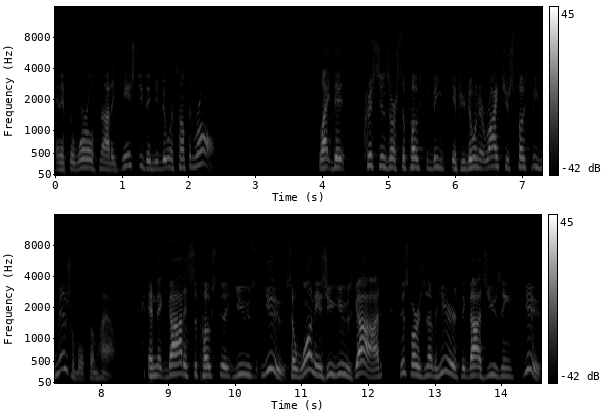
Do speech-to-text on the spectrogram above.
and if the world's not against you, then you're doing something wrong. Like that Christians are supposed to be, if you're doing it right, you're supposed to be miserable somehow. And that God is supposed to use you. So one is you use God. This version over here is that God's using you.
